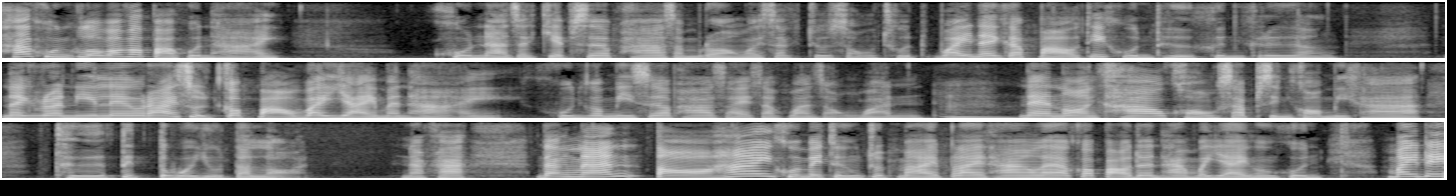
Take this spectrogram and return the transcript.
ถ้าคุณกลัวว่ากระเป๋าคุณหาย คุณอาจจะเก็บเสื้อผ้าสำรองไว้สักชุดสองชุด ไว้ในกระเป๋าที่คุณถือขึ้นเครื่อง ในกรณีเลวร้ายสุดกระเป๋าใบใหญ่มันหาย คุณก็มีเสื้อผ้าใส่สักวันสองวันอืมแน่นอนข้าวของทรัพย์สินของมีค่า ถือติดตัวอยู่ตลอดนะคะ ดังนั้นต่อให้คุณไปถึงจุดหมายปลายทางแล้วกระเป๋าเดินทางใบใหญ่ของคุณไม่ได้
